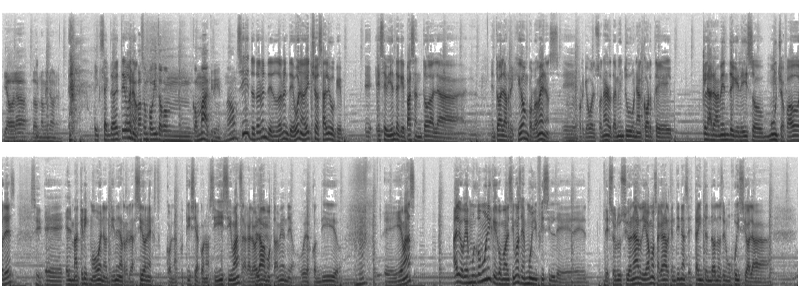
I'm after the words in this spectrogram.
y ahora los nominaron. Exactamente. Bueno, pasó un poquito con, con Macri, ¿no? Sí, totalmente, totalmente. Bueno, de hecho es algo que eh, es evidente que pasa en toda la en toda la región, por lo menos, eh, porque Bolsonaro también tuvo una corte claramente que le hizo muchos favores. Sí. Eh, el macrismo, bueno, tiene relaciones con la justicia conocidísimas. Acá lo hablábamos sí. también, digamos, hubiera escondido eh, y demás. Algo que es muy común y que, como decimos, es muy difícil de, de- de solucionar, digamos. Acá en Argentina se está intentando hacer un juicio a la.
